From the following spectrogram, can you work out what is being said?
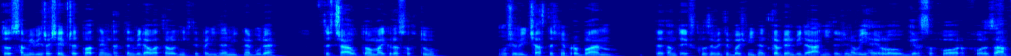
to sami vyřešejí předplatným, tak ten vydavatel od nich ty peníze mít nebude. To je třeba u toho Microsoftu může být částečně problém, to je tam ty exkluzivity budeš mít hnedka v den vydání, takže nový Halo, Gears of War, Forza,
